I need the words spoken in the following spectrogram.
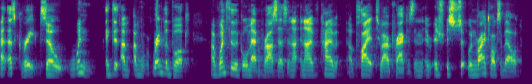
That's great. So when I've, I've read the book, I've went through the goal mapping process and I, and I've kind of applied it to our practice. And it, it's, it's when Ryan talks about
